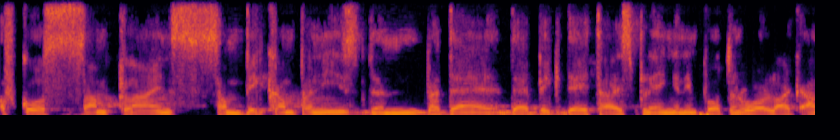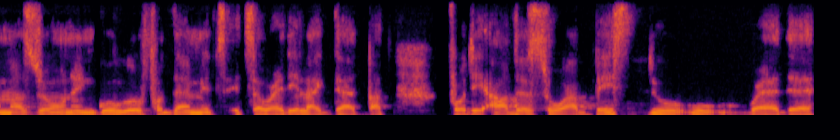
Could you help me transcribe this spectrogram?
Of course, some clients, some big companies, then, but their, their big data is playing an important role, like Amazon and Google. For them, it's, it's already like that. But for the others who are based where the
